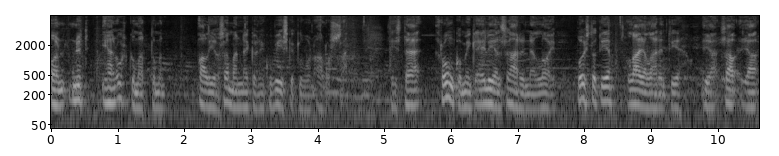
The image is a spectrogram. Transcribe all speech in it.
on nyt ihan uskomattoman paljon samannäköinen kuin 50-luvun alussa. Siis tämä runko, minkä Eliel Saarinen loi, Puistotie, Laajalahden tie ja, ja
